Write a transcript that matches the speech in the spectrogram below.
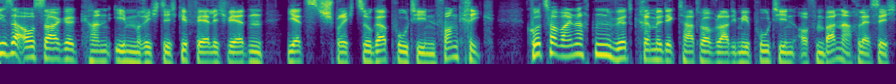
Diese Aussage kann ihm richtig gefährlich werden. Jetzt spricht sogar Putin von Krieg. Kurz vor Weihnachten wird Kreml-Diktator Wladimir Putin offenbar nachlässig.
